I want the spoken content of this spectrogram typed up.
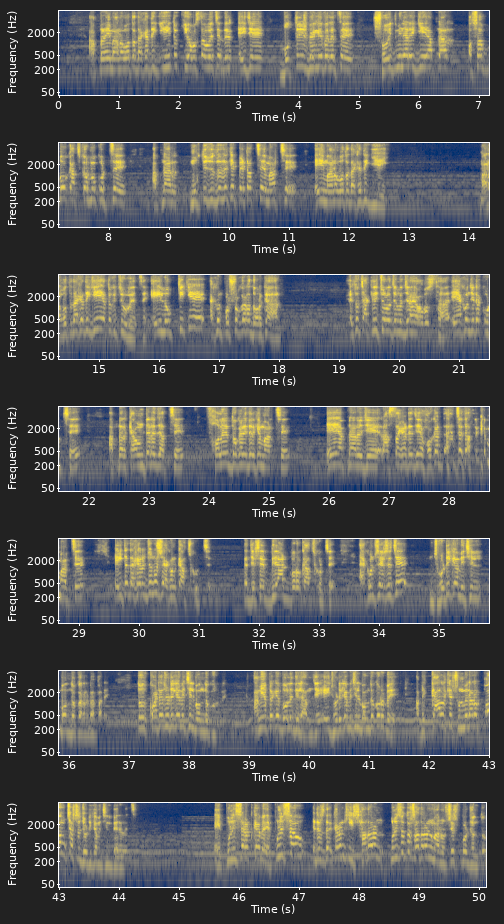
আপনার এই মানবতা দেখাতে গিয়েই তো কি অবস্থা হয়েছে? এই যে বত্রিশ ভেঙে ফেলেছে, শহীদ মিনারে গিয়ে আপনার অসভ্য কাজকর্ম করছে, আপনার মুক্তিযোদ্ধাদেরকে পেটাচ্ছে, মারছে, এই মানবতা দেখাতে গিয়েই। মানবতা দেখাতে গিয়ে এত কিছু হয়েছে। এই লোকটিকে এখন প্রশ্ন করা দরকার এত চাকরি চলে চলে যায় অবস্থা। এ এখন যেটা করছে, আপনার কাউন্টারে যাচ্ছে, ফলের দোকানিদেরকে মারছে, এ আপনার ওই যে রাস্তাঘাটে যে হকার আছে তাদেরকে মারছে, এইটা দেখানোর জন্য সে এখন কাজ করছে। যে সে বিরাট বড় কাজ করছে। এখন সে এসেছে ঝটিকা মিছিল বন্ধ করার ব্যাপারে। তো কয়টা ঝটিকা মিছিল বন্ধ করবে? আমি আপনাকে বলে দিলাম যে এই ঝটিকা মিছিল বন্ধ করবে, আপনি কালকে শুনবেন আরও পঞ্চাশটা ঝটিকা মিছিল বের হয়েছে। এই পুলিশরা আটকাবে? পুলিশরাও এটা কারণ কি? সাধারণ পুলিশও তো সাধারণ মানুষ শেষ পর্যন্ত।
